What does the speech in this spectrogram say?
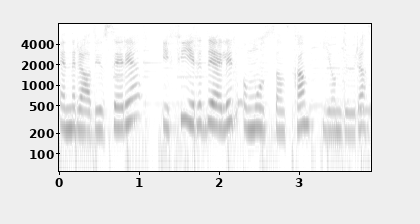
en radioserie i fire deler om motstandskamp i Honduras.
